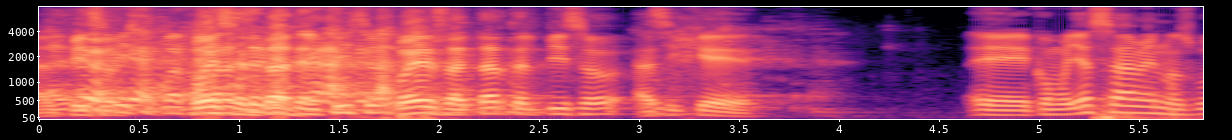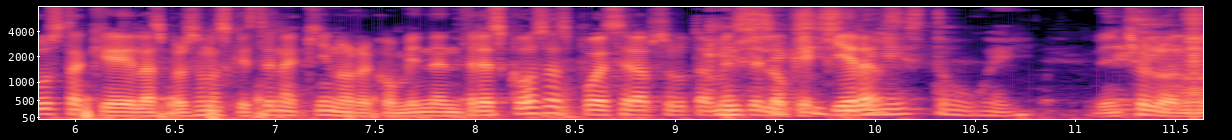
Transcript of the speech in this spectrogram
al piso. por favor, Puedes, acércate sentar- al piso. puedes saltarte al piso. Así que, eh, como ya saben, nos gusta que las personas que estén aquí nos recomienden tres cosas. Puede ser absolutamente lo que quieras. esto, güey. Bien chulo, ¿no?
